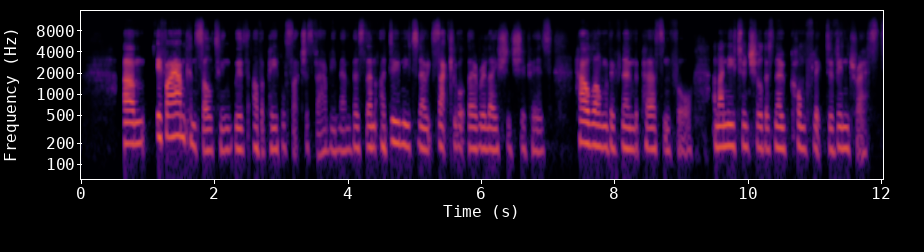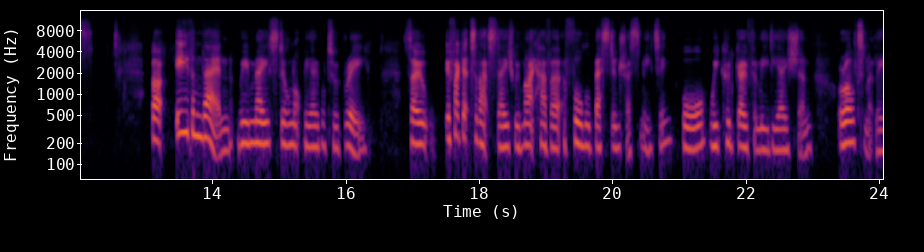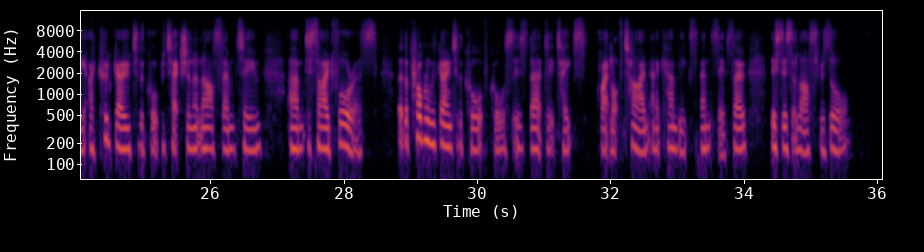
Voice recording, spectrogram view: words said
Um, if I am consulting with other people, such as family members, then I do need to know exactly what their relationship is, how long they've known the person for, and I need to ensure there's no conflict of interests. But even then, we may still not be able to agree. So, if I get to that stage, we might have a, a formal best interest meeting, or we could go for mediation, or ultimately, I could go to the court protection and ask them to um, decide for us. But the problem with going to the court, of course, is that it takes quite a lot of time and it can be expensive. So this is a last resort.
